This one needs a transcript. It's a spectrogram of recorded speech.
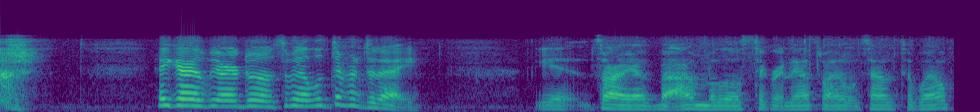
hey guys, we are doing something a little different today. Yeah, sorry, but I'm a little sick right now, so I don't sound so well.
